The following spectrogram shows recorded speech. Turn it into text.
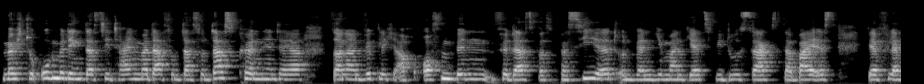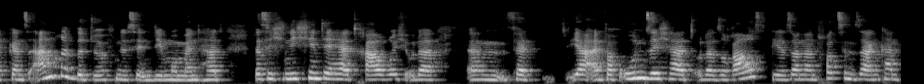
möchte unbedingt, dass die Teilnehmer das und das und das können hinterher, sondern wirklich auch offen bin für das, was passiert. Und wenn jemand jetzt, wie du es sagst, dabei ist, der vielleicht ganz andere Bedürfnisse in dem Moment hat, dass ich nicht hinterher traurig oder ähm, ja einfach unsichert oder so rausgehe, sondern trotzdem sagen kann,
